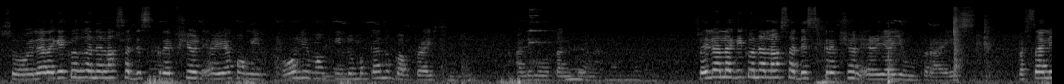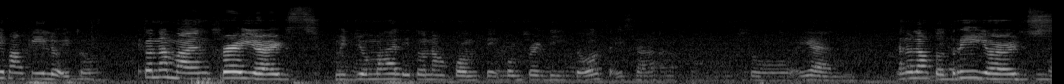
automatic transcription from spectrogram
So, ilalagay ko na lang sa description area kung oh, limang kilo, magkano ba ang price? Kalimutan ko na. So, ilalagay ko na lang sa description area yung price. Basta limang kilo ito. Ito naman, per yards, medyo mahal ito ng konti compare dito sa isa. So, ayan. Ano lang to, 3 yards.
